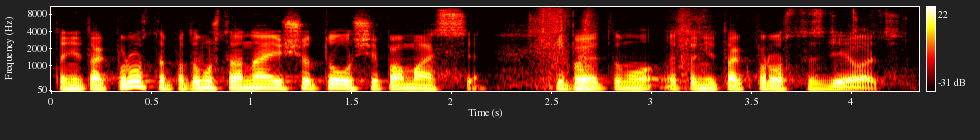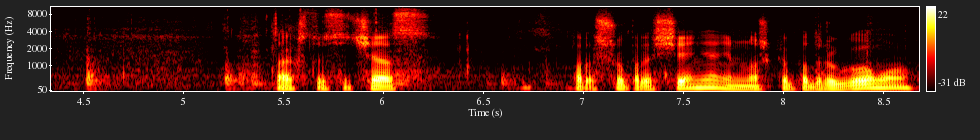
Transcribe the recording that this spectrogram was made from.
Это не так просто, потому что она еще толще по массе. И поэтому это не так просто сделать. Так что сейчас, прошу прощения, немножко по-другому.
